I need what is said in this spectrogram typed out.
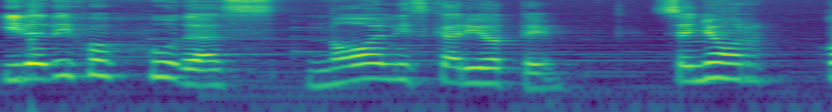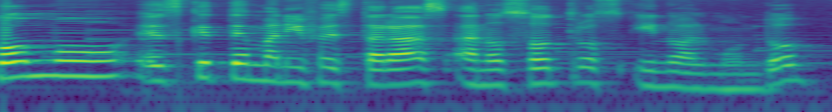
y le dijo Judas, no el Iscariote, Señor, ¿cómo es que te manifestarás a nosotros y no al mundo?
